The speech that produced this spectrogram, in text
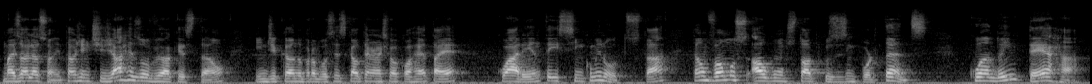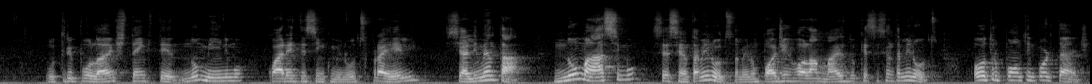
Mas olha só, então a gente já resolveu a questão, indicando para vocês que a alternativa correta é 45 minutos, tá? Então vamos a alguns tópicos importantes. Quando em terra, o tripulante tem que ter no mínimo 45 minutos para ele se alimentar no máximo 60 minutos. Também não pode enrolar mais do que 60 minutos. Outro ponto importante:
